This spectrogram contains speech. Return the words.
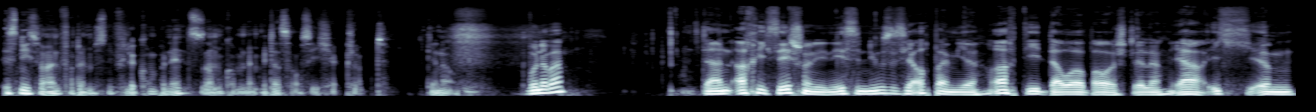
ist nicht so einfach, da müssen viele Komponenten zusammenkommen, damit das auch sicher klappt. Genau. Wunderbar. Dann, ach, ich sehe schon, die nächste News ist ja auch bei mir. Ach, die Dauerbaustelle. Ja, ich, ähm,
